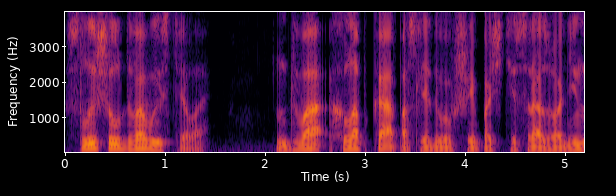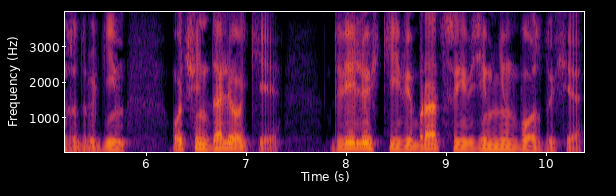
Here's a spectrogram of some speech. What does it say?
слышал два выстрела. Два хлопка, последовавшие почти сразу один за другим, очень далекие, две легкие вибрации в зимнем воздухе,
